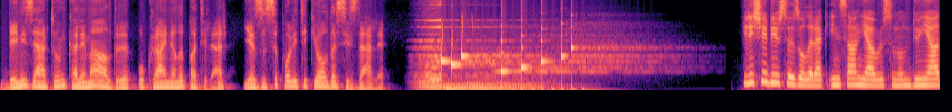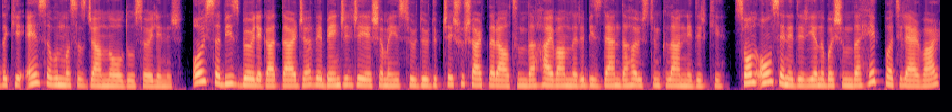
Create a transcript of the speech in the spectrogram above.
Deniz Ertuğ'un kaleme aldığı Ukraynalı Patiler, yazısı politik yolda sizlerle. Klişe bir söz olarak insan yavrusunun dünyadaki en savunmasız canlı olduğu söylenir. Oysa biz böyle gaddarca ve bencilce yaşamayı sürdürdükçe şu şartlar altında hayvanları bizden daha üstün kılan nedir ki? Son 10 senedir yanı başımda hep patiler var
